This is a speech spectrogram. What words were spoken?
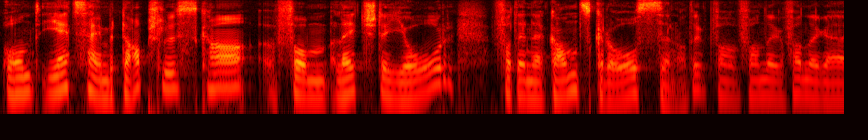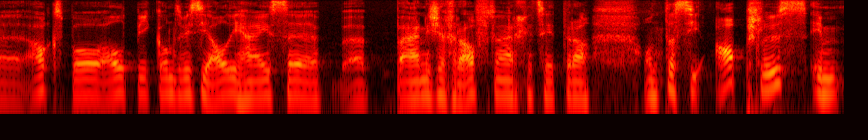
Und jetzt haben wir den Abschluss vom letzten Jahr von den ganz grossen, oder? Von, von, der, von der Axpo, Alpic und wie sie alle heißen, äh, Bernische Kraftwerke etc. Und das sind Abschlüsse im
